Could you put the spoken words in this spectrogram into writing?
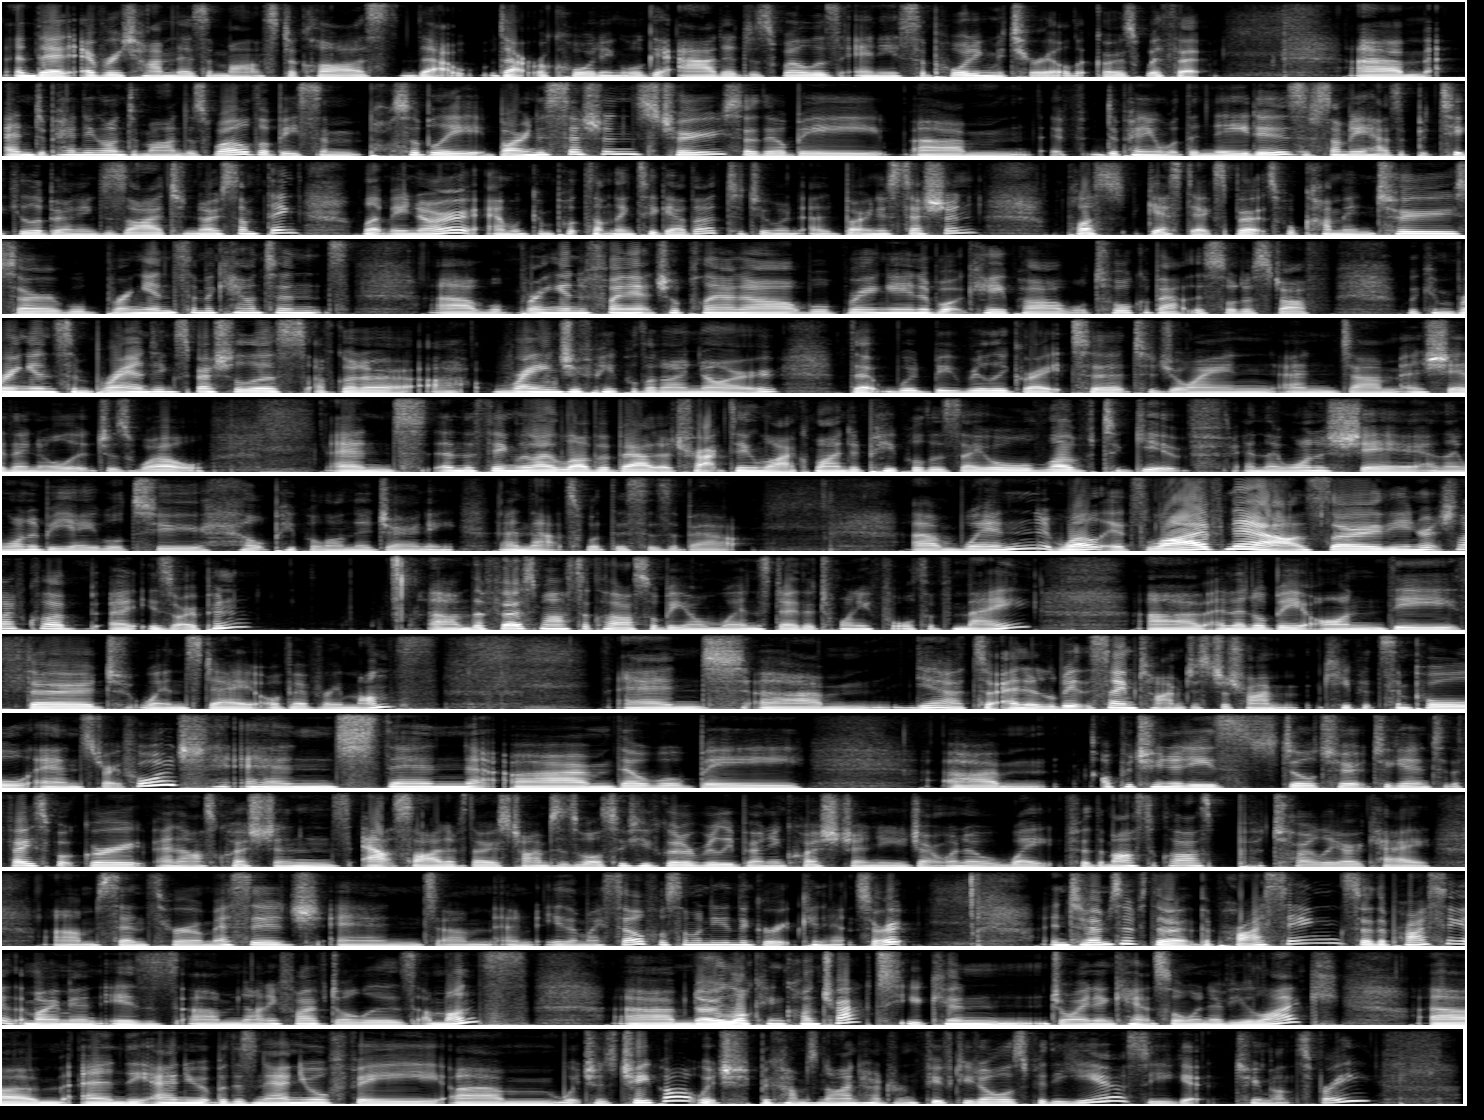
And then every time there's a masterclass, that that recording will get added as well as any supporting material that goes with it. Um, and depending on demand as well, there'll be some possibly bonus sessions too. So there'll be, um, if, depending on what the need is, if somebody has a particular burning desire to know something, let me know and we can put something together to do an, a bonus session. Plus, guest experts will come in too. So we'll bring in some accountants, uh, we'll bring in a financial planner, we'll bring in a bookkeeper, we'll talk about this sort of stuff. We can bring in some branding specialists. I've got a, a range of people that I know that would be really great to, to join and, um, and share their knowledge as well. And and the thing that I love about attracting like-minded people is they all love to give and they want to share and they want to be able to help people on their journey. And that's what this is about. Um, when? Well, it's live now. So the Enriched Life Club uh, is open. Um, the first masterclass will be on Wednesday, the 24th of May, uh, and it'll be on the third Wednesday of every month and um, yeah, so and it'll be at the same time just to try and keep it simple and straightforward. And then um, there will be um, opportunities still to, to get into the Facebook group and ask questions outside of those times as well. So if you've got a really burning question and you don't want to wait for the masterclass, totally okay. Um, send through a message and um, and either myself or somebody in the group can answer it. In terms of the the pricing, so the pricing at the moment is um, ninety five dollars a month, um, no lock in contract. You can join and cancel whenever you like, um, and the annual but there's an annual fee um, which is cheaper, which becomes nine hundred and fifty dollars for the year, so you get two months free.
